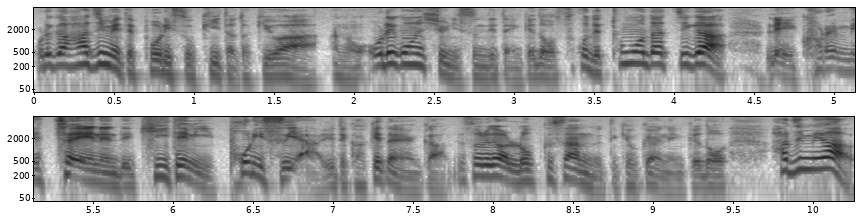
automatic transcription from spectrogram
俺が初めてポリスを聞いた時はあのオレゴン州に住んでたんやけどそこで友達が「レイこれめっちゃええねんで聞いてみポリスや!」言ってかけたんやんかでそれが「ロックサンヌ」って曲やねんけど初めは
